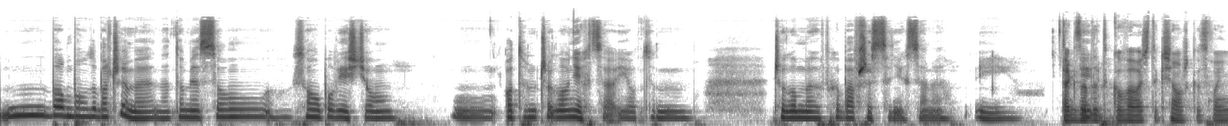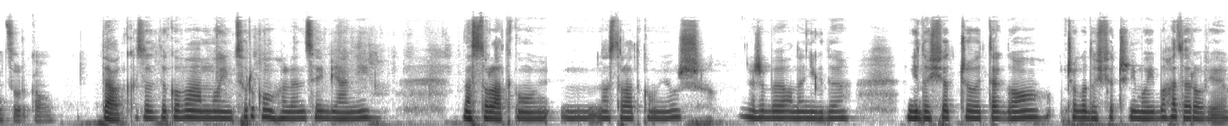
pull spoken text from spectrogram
Mm, bombą zobaczymy. Natomiast są, są opowieścią mm, o tym, czego nie chcę i o tym, czego my chyba wszyscy nie chcemy. I, tak zadedykowałaś tę książkę swoim córkom. Tak, zadedykowałam moim córkom Helence i Biani, nastolatką, nastolatką już, żeby one nigdy nie doświadczyły tego, czego doświadczyli moi bohaterowie.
